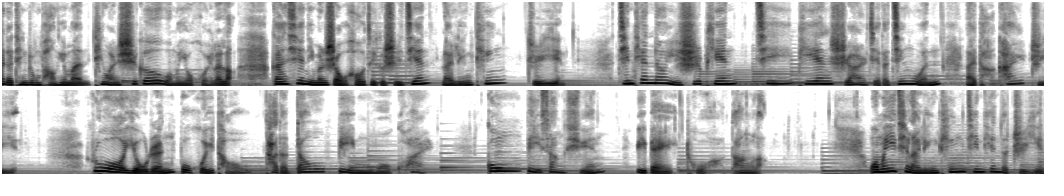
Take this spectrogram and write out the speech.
亲爱的听众朋友们，听完诗歌，我们又回来了。感谢你们守候这个时间来聆听指引。今天呢，以诗篇七篇十二节的经文来打开指引。若有人不回头，他的刀必磨快，弓必上弦，预备妥当了。我们一起来聆听今天的指引，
